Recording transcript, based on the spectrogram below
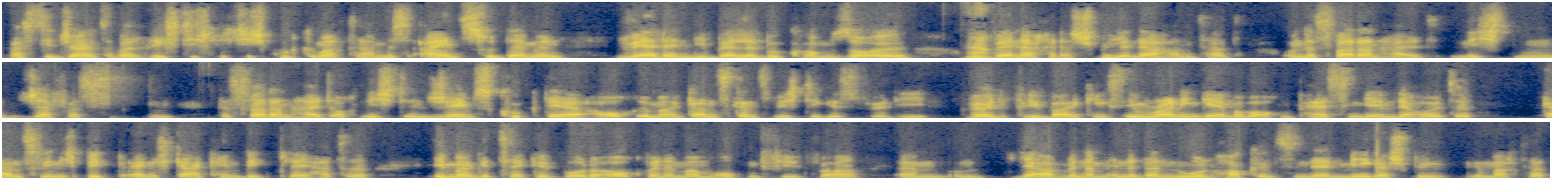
Was die Giants aber richtig, richtig gut gemacht haben, ist einzudämmen, wer denn die Bälle bekommen soll und ja. wer nachher das Spiel in der Hand hat. Und das war dann halt nicht ein Jefferson, das war dann halt auch nicht in James Cook, der auch immer ganz, ganz wichtig ist für die, für die Vikings. Im Running Game, aber auch im Passing Game, der heute ganz wenig Big, eigentlich gar kein Big Play hatte, immer getackelt wurde, auch wenn er mal im Open Field war. Ähm, und ja, wenn am Ende dann nur ein Hawkinson, der ein mega Spiel gemacht hat,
